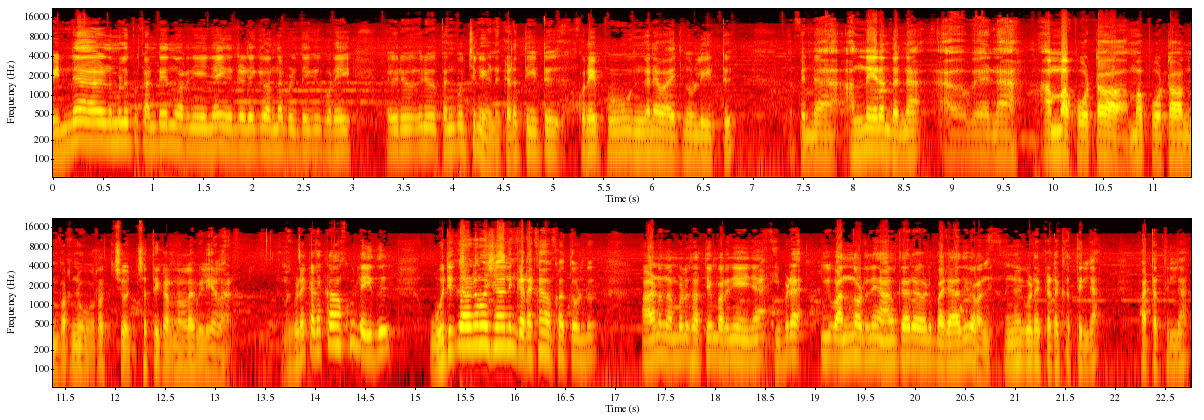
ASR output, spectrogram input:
പിന്നെ നമ്മളിപ്പോൾ കണ്ടതെന്ന് പറഞ്ഞു കഴിഞ്ഞാൽ ഇതിന്റെ ഇടയ്ക്ക് വന്നപ്പോഴത്തേക്ക് കുറേ ഒരു ഒരു പെൺകൊച്ചിനെയാണ് കിടത്തിയിട്ട് കുറേ പൂ ഇങ്ങനെ വായിരുന്നുള്ളിയിട്ട് പിന്നെ അന്നേരം തന്നെ പിന്നെ അമ്മ പോട്ടോ അമ്മ പോട്ടോ എന്നും പറഞ്ഞ് ഉറച്ച് ഒച്ചത്തി കിടന്നുള്ള വിളികളാണ്. ഇവിടെ കിടക്കാൻ ഒക്കില്ല. ഇത് ഒരു കാരണവശാലും കിടക്കാൻ ഒക്കത്തുകൊണ്ട് ആണ് നമ്മൾ സത്യം പറഞ്ഞു കഴിഞ്ഞാൽ ഇവിടെ ഈ വന്ന ഉടനെ ആൾക്കാരോട് പരാതി പറഞ്ഞു. നിങ്ങൾക്ക് ഇവിടെ കിടക്കത്തില്ല പറ്റത്തില്ല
